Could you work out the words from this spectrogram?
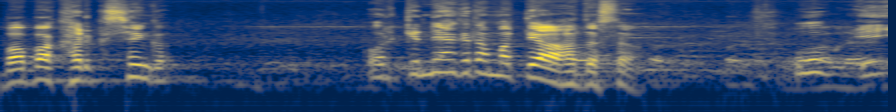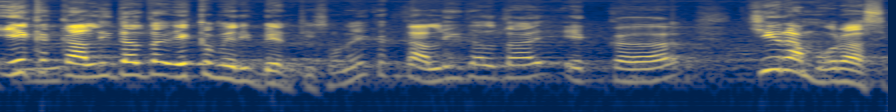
ਬਾਬਾ ਖੜਕ ਸਿੰਘ। ਔਰ ਕਿੰਨਿਆਂ ਕੁ ਦਾ ਮੈਂ ਇਤਿਹਾਸ ਦੱਸਾਂ? ਉਹ ਇੱਕ ਅਕਾਲੀ ਦਲ ਦਾ ਇੱਕ ਮੇਰੀ ਬੇਨਤੀ ਸੁਣੋ ਇੱਕ ਅਕਾਲੀ ਦਲ ਦਾ ਇੱਕ ਚਿਹਰਾ ਮੋਹਰਾ ਸੀ।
